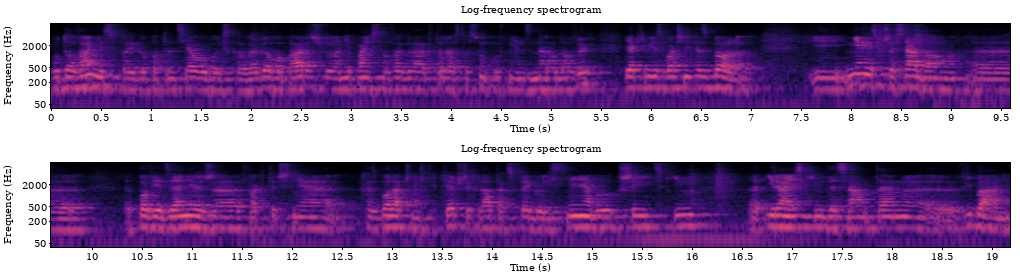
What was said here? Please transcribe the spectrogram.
budowanie swojego potencjału wojskowego w oparciu o niepaństwowego aktora stosunków międzynarodowych, jakim jest właśnie Hezbollah. I nie jest przesadą powiedzenie, że faktycznie Hezbollah, przynajmniej w tych pierwszych latach swojego istnienia, był szyickim, irańskim desantem w Libanie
